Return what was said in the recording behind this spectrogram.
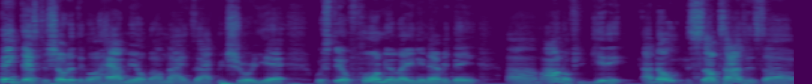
think that's the show that they're gonna have me on, but I'm not exactly sure yet. We're still formulating everything. Um, I don't know if you get it. I know sometimes it's uh,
